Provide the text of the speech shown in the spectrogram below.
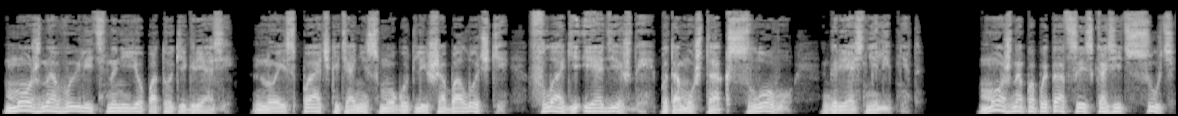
Можно вылить на нее потоки грязи, но испачкать они смогут лишь оболочки, флаги и одежды, потому что, к слову, грязь не липнет. Можно попытаться исказить суть,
